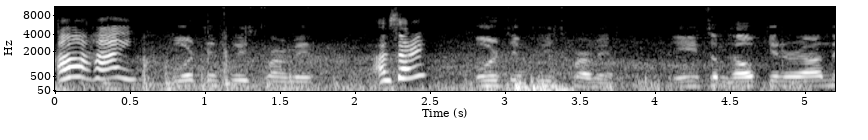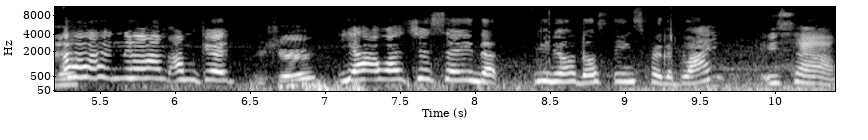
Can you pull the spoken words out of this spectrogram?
Oh, hi. Fullerton Police Department. I'm sorry? Fullerton Police Department. You need some help getting around this? Uh, no, I'm, I'm good. You sure? Yeah, I was just saying that, you know, those things for the blind is a,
